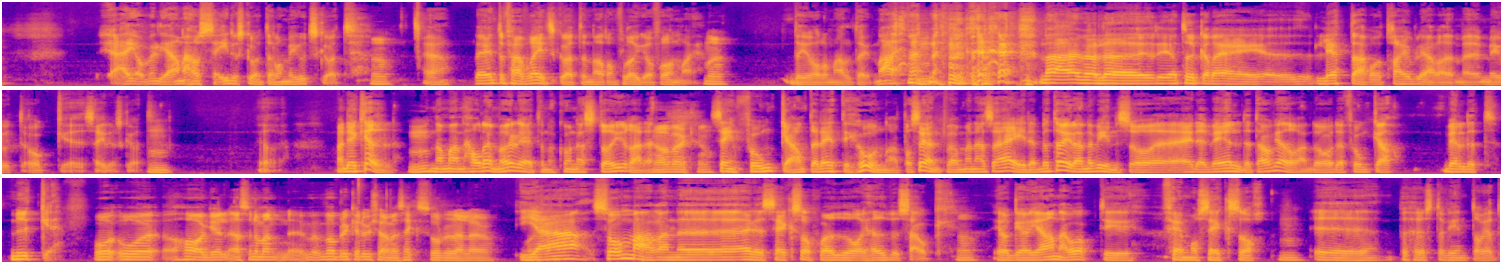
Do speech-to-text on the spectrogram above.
Ja, jag vill gärna ha sidoskott eller motskott. Ja. Ja. Det är inte favoritskotten när de flyger ifrån mig. Nej. Det gör de alltid. Nej, men, nej, men eh, jag tycker det är eh, lättare och trevligare med mot och eh, sidoskott. Mm. Jag. Men det är kul när man har den möjligheten att kunna styra det. Ja, verkligen. Sen funkar inte det till 100 procent. Men alltså är det betydande vinst så är det väldigt avgörande och det funkar väldigt mycket. Och, och hagel, alltså när man, vad brukar du köra med sexor eller? Ja, sommaren eh, är det sexor, sjuor i huvudsak. Ja. Jag går gärna upp till fem och sexor Mm. eh, på höst och vinter. Jag,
